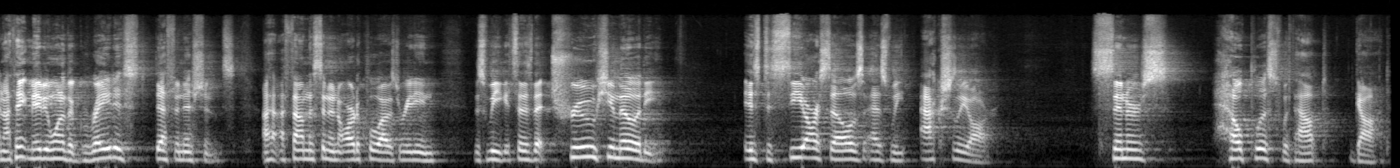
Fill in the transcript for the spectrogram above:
And I think maybe one of the greatest definitions, I, I found this in an article I was reading this week. It says that true humility is to see ourselves as we actually are sinners, helpless without God.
